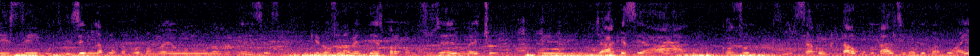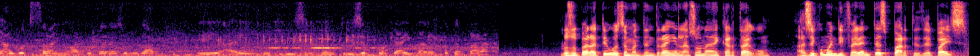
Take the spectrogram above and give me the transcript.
este, utilicen la plataforma 911 emergencias, que no solamente es para cuando sucede un hecho eh, ya que se ha, se ha concretado como tal, sino que cuando hay algo extraño, algo fuera de su lugar, eh, lo utilicen porque hay una alerta temprana. Los operativos se mantendrán en la zona de Cartago, así como en diferentes partes del país.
